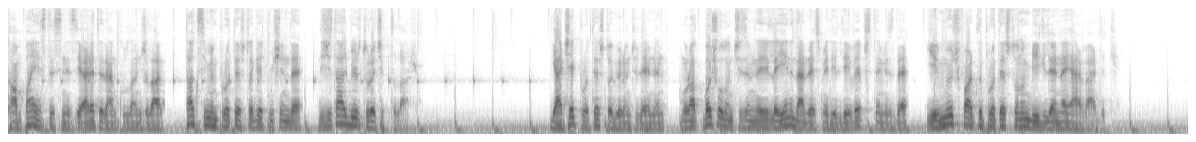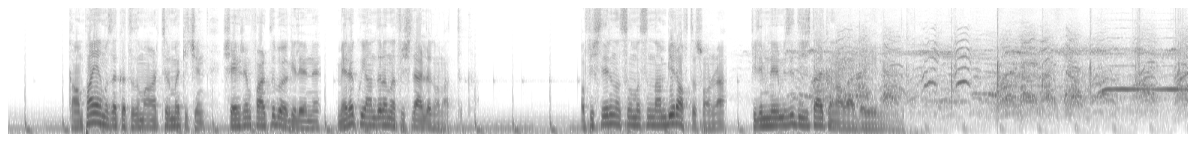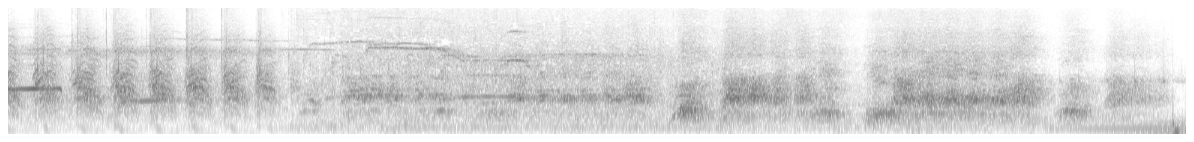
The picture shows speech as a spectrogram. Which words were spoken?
Kampanya sitesini ziyaret eden kullanıcılar Taksim'in protesto geçmişinde dijital bir tura çıktılar. Gerçek protesto görüntülerinin Murat Başol'un çizimleriyle yeniden resmedildiği web sitemizde 23 farklı protestonun bilgilerine yer verdik. Kampanyamıza katılımı artırmak için şehrin farklı bölgelerini merak uyandıran afişlerle donattık. Afişlerin asılmasından bir hafta sonra filmlerimizi dijital kanallarda yayına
